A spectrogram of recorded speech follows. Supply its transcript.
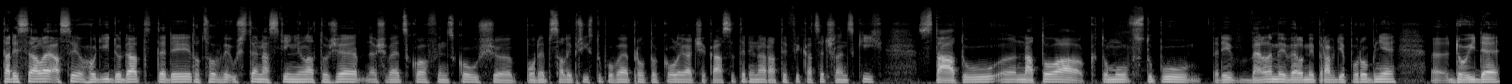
Tady se ale asi hodí dodat tedy to, co vy už jste nastínila, to, že Švédsko a Finsko už podepsali přístupové protokoly a čeká se tedy na ratifikace členských států eh, na to a k tomu vstupu tedy velmi, velmi pravděpodobně eh, dojde.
